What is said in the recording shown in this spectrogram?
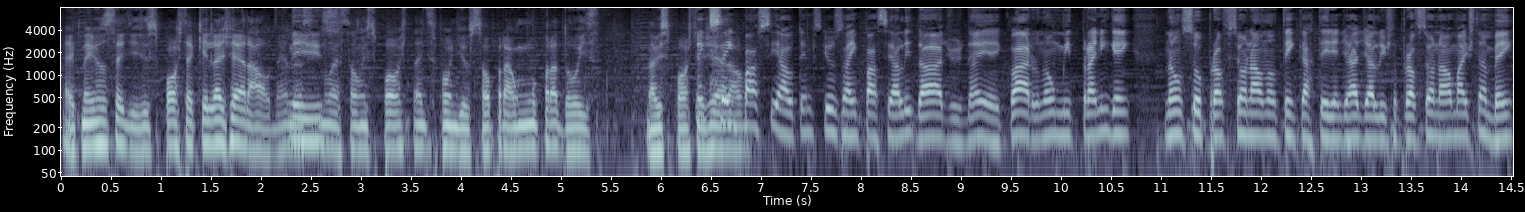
É que nem você diz, o esporte é aquele é geral, né? Não é- Isso. Não é só um esporte, não é disponível só para um ou para dois. Não, o esporte Tem é que ser geral. imparcial, temos que usar imparcialidade, né? E, claro, não minto pra ninguém, não sou profissional, não tenho carteirinha de radialista profissional, mas também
